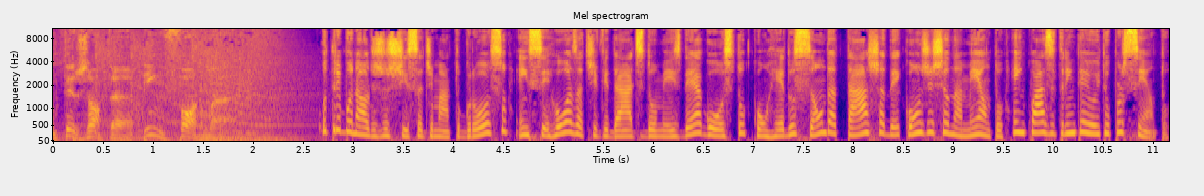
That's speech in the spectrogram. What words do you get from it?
TJ informa. O Tribunal de Justiça de Mato Grosso encerrou as atividades do mês de agosto com redução da taxa de congestionamento em quase 38%,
